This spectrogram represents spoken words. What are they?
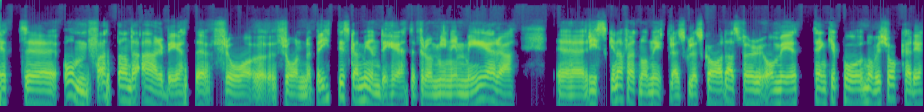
ett eh, omfattande arbete från, från brittiska myndigheter för att minimera eh, riskerna för att någon ytterligare skulle skadas. För om vi tänker på Novichok här, det,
